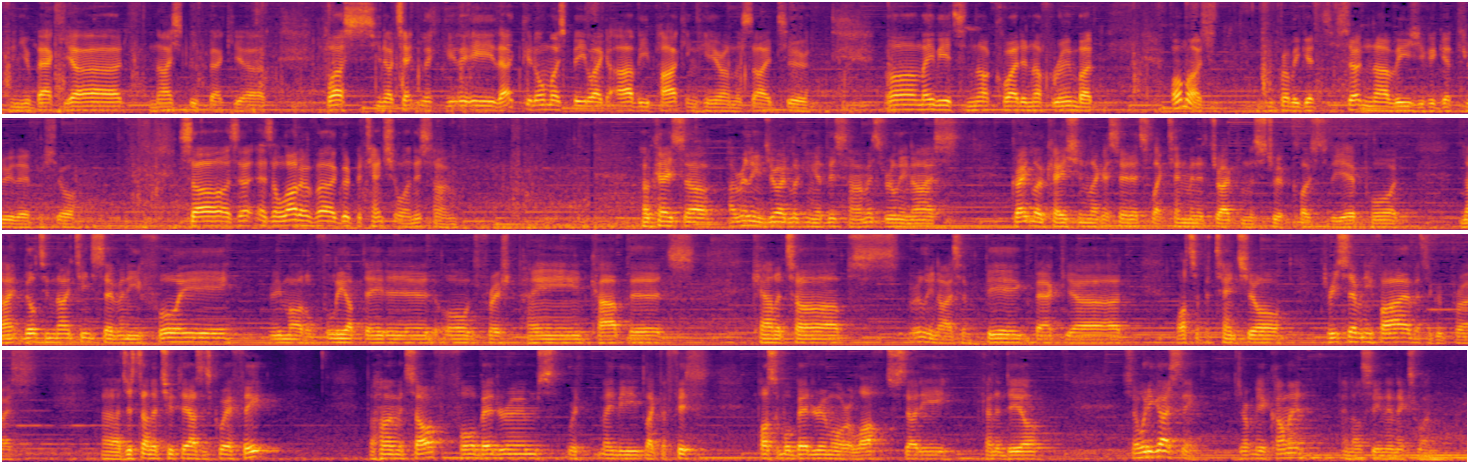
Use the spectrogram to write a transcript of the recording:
in your backyard. Nice big backyard. Plus, you know, technically that could almost be like RV parking here on the side too. Well, maybe it's not quite enough room, but almost. You can probably get certain RVs you could get through there for sure. So there's a, there's a lot of uh, good potential in this home. Okay, so I really enjoyed looking at this home. It's really nice. Great location, like I said, it's like 10 minutes drive from the strip, close to the airport. built in 1970, fully remodeled, fully updated, all fresh paint, carpets, countertops, really nice, a big backyard, lots of potential. 375, that's a good price. Uh, just under 2,000 square feet. The home itself, four bedrooms with maybe like the fifth possible bedroom or a loft study kind of deal. So what do you guys think? Drop me a comment and I'll see you in the next one.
